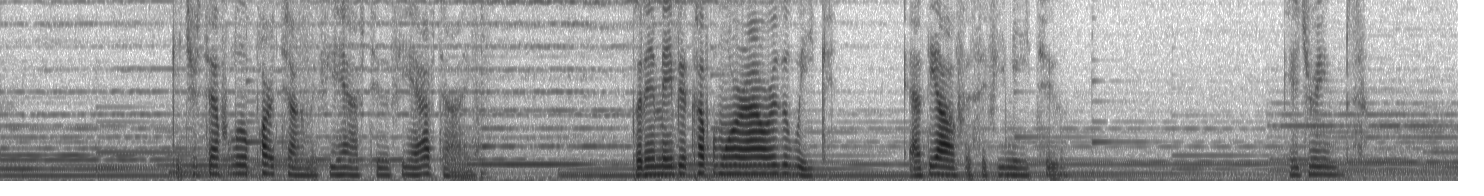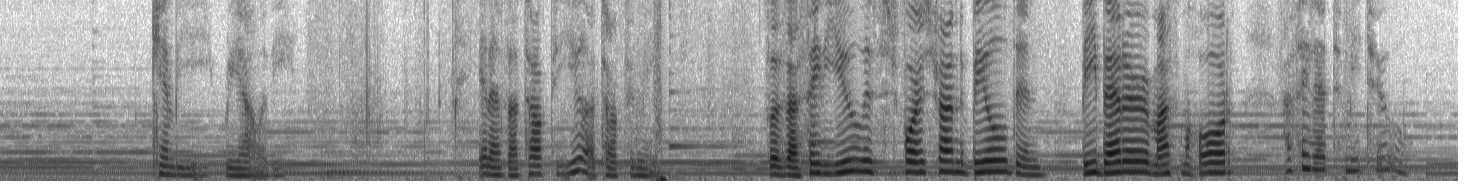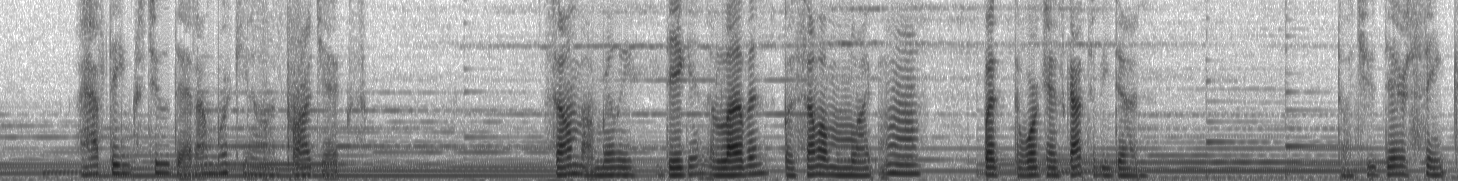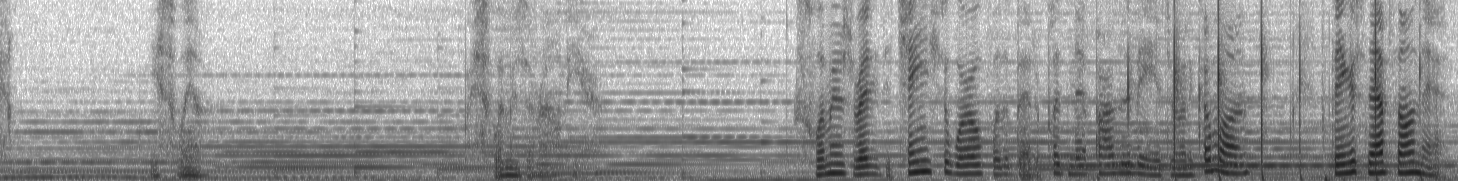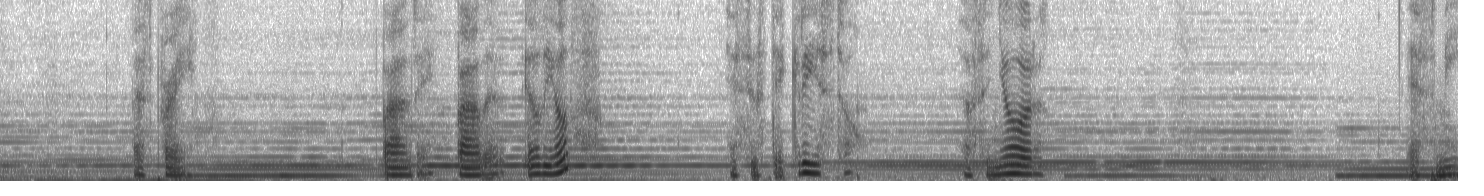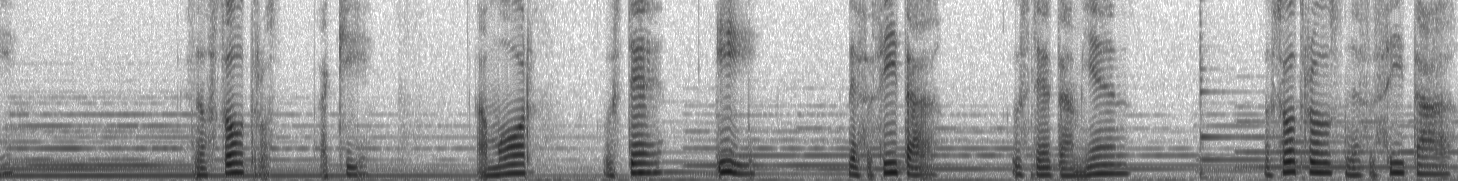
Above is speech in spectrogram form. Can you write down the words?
Get yourself a little part-time if you have to, if you have time. Put in maybe a couple more hours a week at the office if you need to your dreams can be reality. And as I talk to you, I talk to me. So as I say to you, as far as trying to build and be better, más mejor, I say that to me too. I have things too that I'm working on, projects. Some I'm really digging and loving, but some of them I'm like, mm, but the work has got to be done. Don't you dare sink. You swim. We're swimmers around here. Swimmers ready to change the world for the better. Putting that positive edge on it. Come on. Finger snaps on that. Let's pray. Padre, Padre, el Dios, Jesús de Cristo, el Señor, es mí, es nosotros aquí. Amor, usted y necesita usted también. Nosotros necesita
